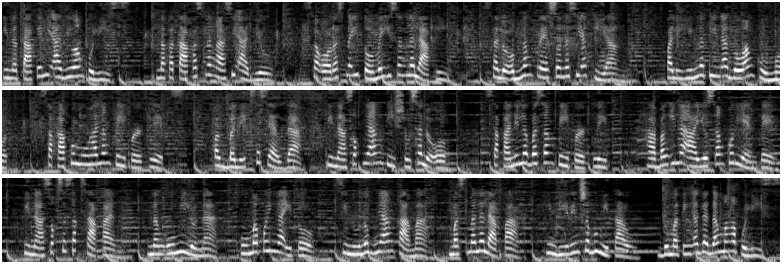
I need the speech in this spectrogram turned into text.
inatake ni Adio ang pulis. Nakatakas na nga si Adio. Sa oras na ito may isang lalaki. Sa loob ng preso na si Akiyang. Palihim na tinago ang kumot. Saka kumuha ng paper clips. Pagbalik sa selda, pinasok niya ang tissue sa loob. Saka nilabas ang paper clip. Habang inaayos ang kuryente, pinasok sa saksakan. Nang umilo na, umapoy nga ito. Sinunog niya ang kama. Mas malala pa, hindi rin siya bumitaw. Dumating agad ang mga pulis.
